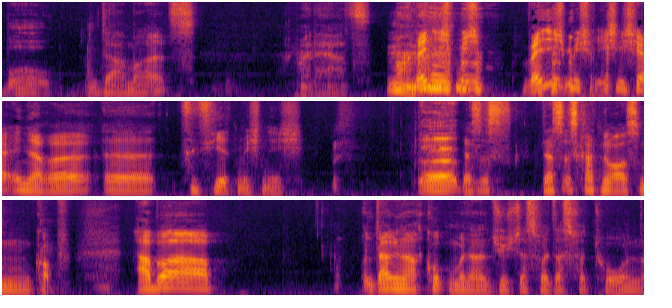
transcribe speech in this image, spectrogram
Wow. damals. Mein Herz. Wenn ich mich, wenn ich mich richtig erinnere, äh, zitiert mich nicht. Äh, Das ist, das ist gerade nur aus dem Kopf. Aber und danach gucken wir dann natürlich, dass wir das vertonen.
